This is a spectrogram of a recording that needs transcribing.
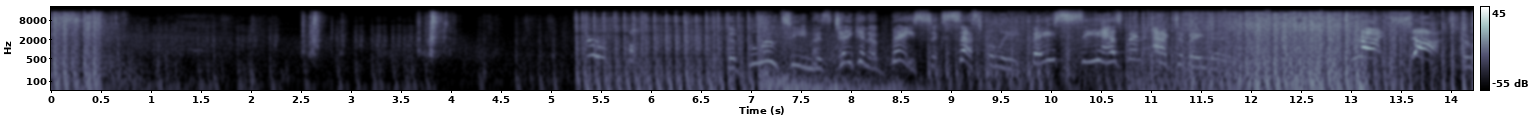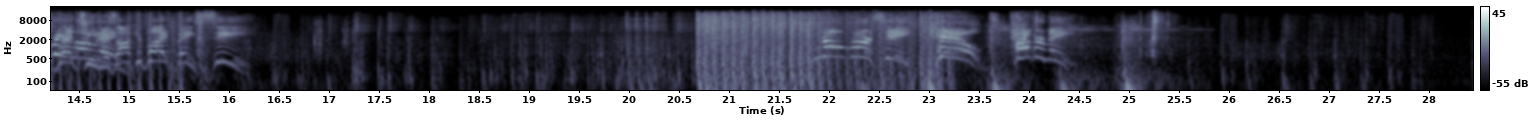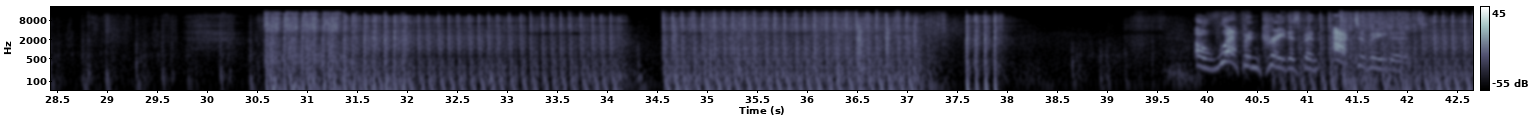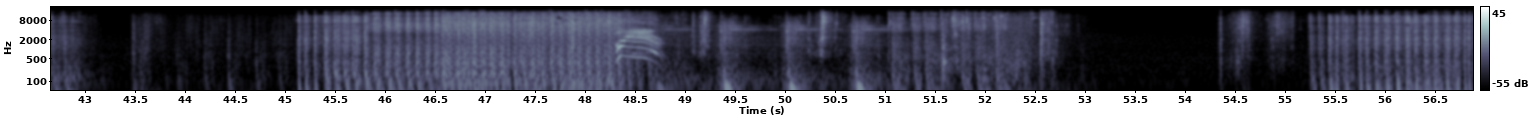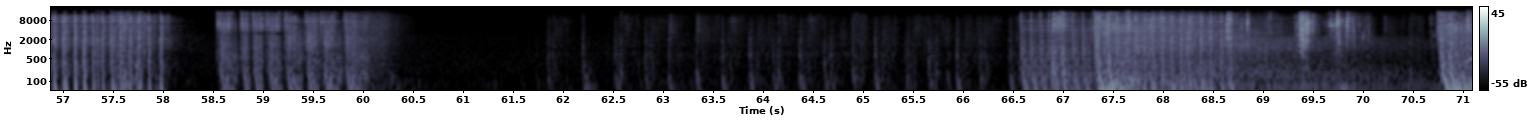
The blue team has taken a base successfully. Base C has been activated. Nice shot! The red team has occupied base C. A weapon crate has been activated! Clear!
